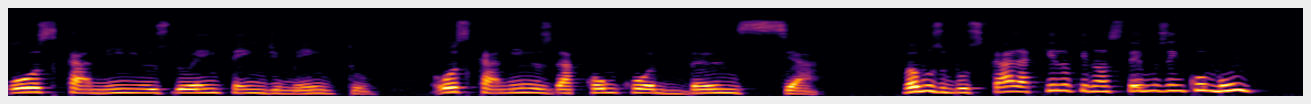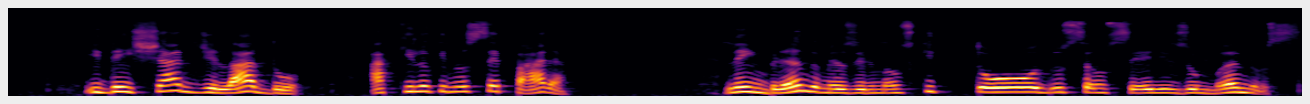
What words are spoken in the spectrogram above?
os caminhos do entendimento, os caminhos da concordância. Vamos buscar aquilo que nós temos em comum e deixar de lado aquilo que nos separa. Lembrando, meus irmãos, que todos são seres humanos,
